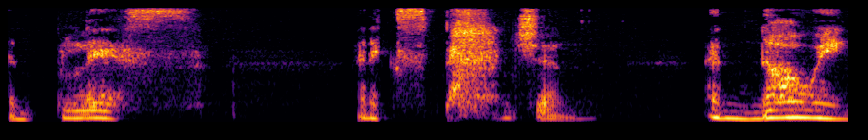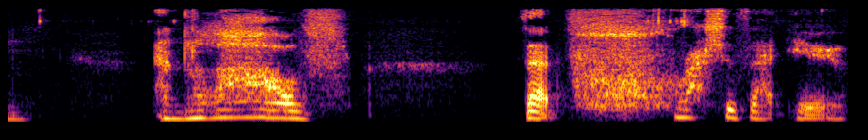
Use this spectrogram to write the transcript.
and bliss and expansion and knowing and love that rushes at you.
